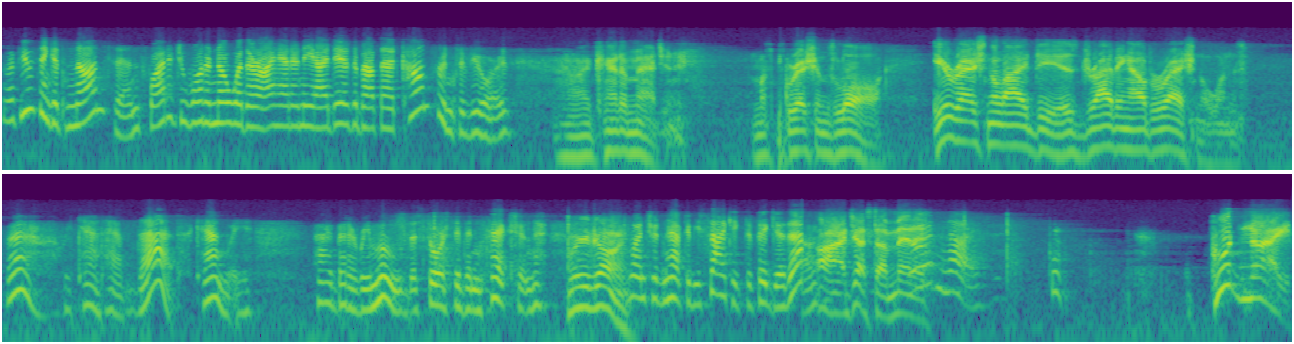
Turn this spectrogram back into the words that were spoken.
Well, if you think it's nonsense, why did you want to know whether I had any ideas about that conference of yours? I can't imagine. It must be Gresham's law. Irrational ideas driving out rational ones. Well, we can't have that, can we? I better remove the source of infection. Where are you going? One shouldn't have to be psychic to figure that out. Ah, just a minute. Good night. Good night.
